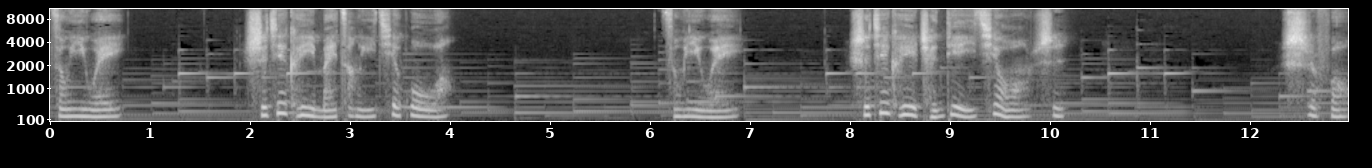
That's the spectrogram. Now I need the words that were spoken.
总以为，时间可以埋葬一切过往。总以为时间可以沉淀一切往事，是否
